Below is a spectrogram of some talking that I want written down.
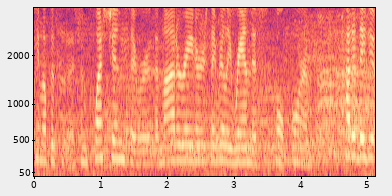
came up with some questions. They were the moderators. They really ran this whole forum. How did they do?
